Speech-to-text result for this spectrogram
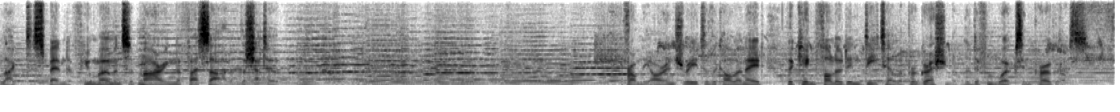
liked to spend a few moments admiring the facade of the chateau. From the orangery to the colonnade, the king followed in detail the progression of the different works in progress.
